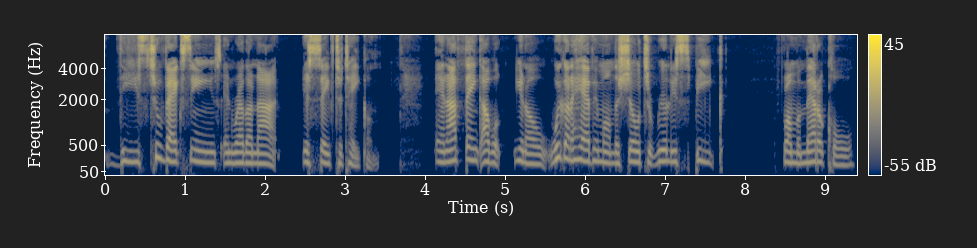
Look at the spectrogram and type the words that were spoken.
these two vaccines and whether or not it's safe to take them. And I think I will, you know, we're going to have him on the show to really speak from a medical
